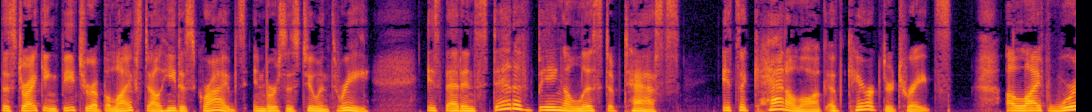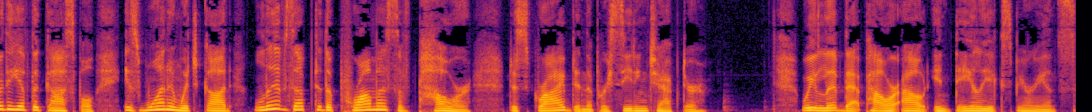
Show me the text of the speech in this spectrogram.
The striking feature of the lifestyle he describes in verses 2 and 3 is that instead of being a list of tasks, it's a catalog of character traits. A life worthy of the gospel is one in which God lives up to the promise of power described in the preceding chapter. We live that power out in daily experience.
